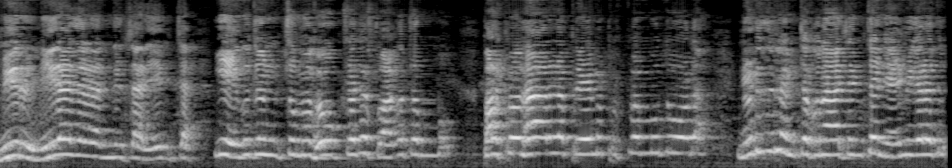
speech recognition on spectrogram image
మీరు నీరాజలు అందించాలి. ఏమిచ్చా ఎగుదంచు మధోక్షర స్వాగతము. పుష్పధారణ ప్రేమ పుష్పము తోడ నిడుదలంతకు నా చెంత నేమిగలదు.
